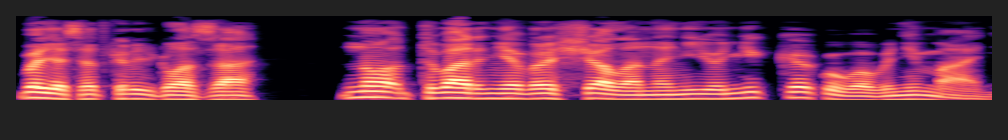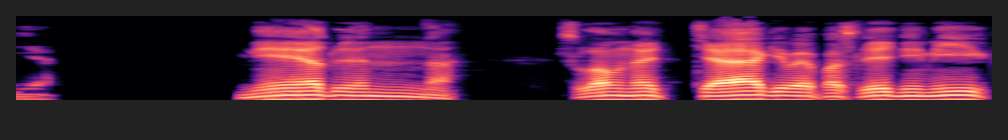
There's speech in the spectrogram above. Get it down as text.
боясь открыть глаза, но тварь не обращала на нее никакого внимания. Медленно, Словно оттягивая последний миг,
